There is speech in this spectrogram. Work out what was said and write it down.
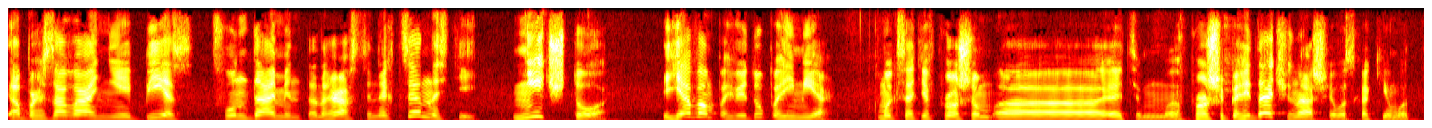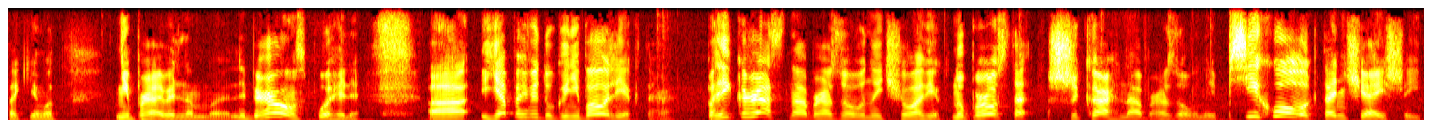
образование без фундамента нравственных ценностей ничто. Я вам приведу пример. Мы, кстати, в прошлом э, этим, в прошлой передаче нашей вот с каким вот таким вот неправильным либералом спорили. Э, я приведу Ганнибала Лектора. Прекрасно образованный человек, ну просто шикарно образованный. Психолог тончайший,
